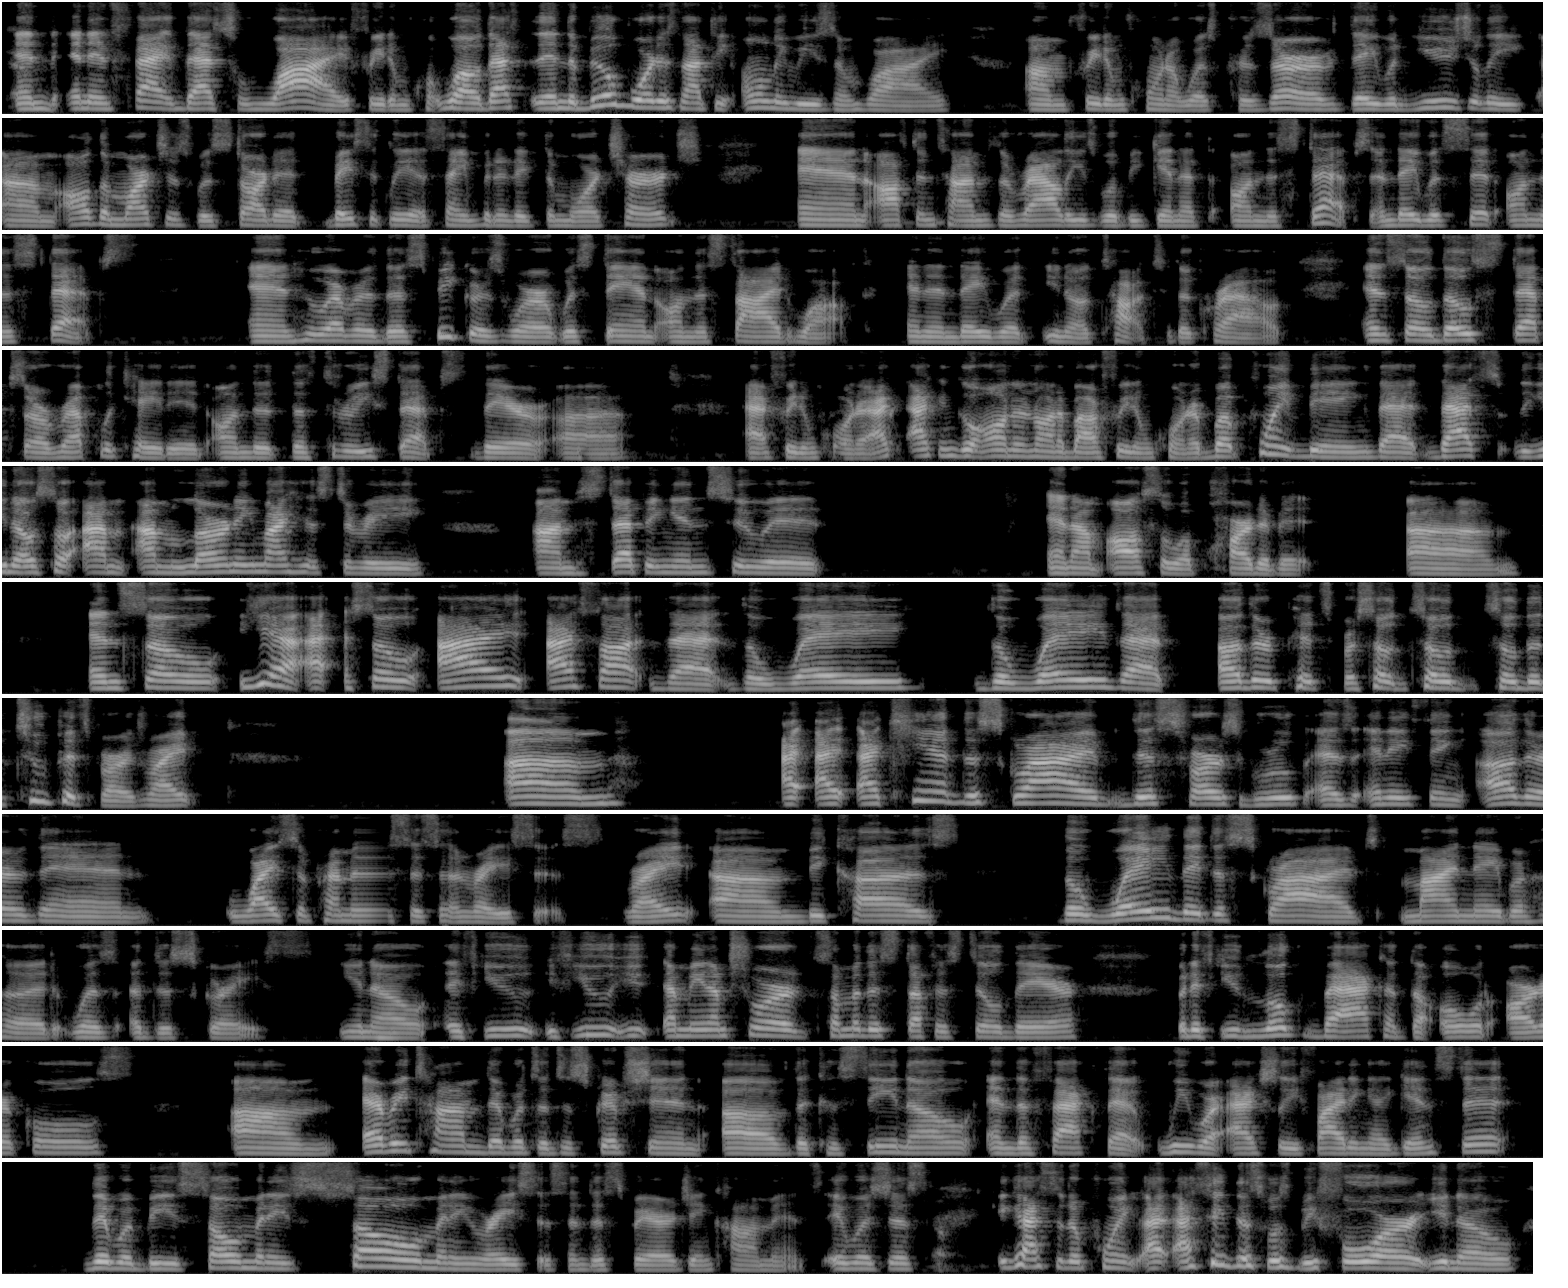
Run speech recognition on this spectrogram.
And and in fact that's why freedom well that's and the billboard is not the only reason why um, freedom corner was preserved they would usually um, all the marches would start at basically at st benedict the moor church and oftentimes the rallies would begin at on the steps and they would sit on the steps and whoever the speakers were would stand on the sidewalk and then they would you know talk to the crowd and so those steps are replicated on the the three steps there uh, at Freedom Corner. I, I, can go on and on about Freedom Corner, but point being that that's you know, so I'm I'm learning my history, I'm stepping into it, and I'm also a part of it. Um, and so yeah, I, so I I thought that the way the way that other Pittsburgh, so so so the two Pittsburghs, right? Um, I, I, I can't describe this first group as anything other than white supremacists and racists, right? Um, because the way they described my neighborhood was a disgrace. You know, if you, if you, you, I mean, I'm sure some of this stuff is still there, but if you look back at the old articles, um, every time there was a description of the casino and the fact that we were actually fighting against it, there would be so many, so many racist and disparaging comments. It was just, it got to the point, I, I think this was before, you know,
